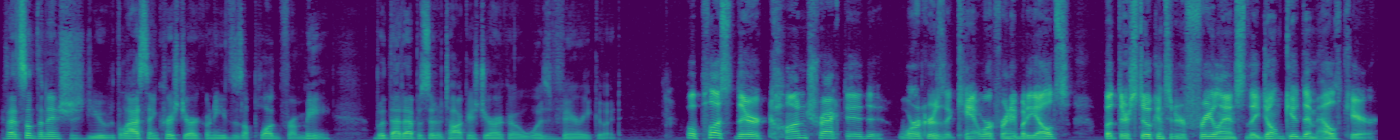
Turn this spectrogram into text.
if that's something that interests you, the last thing Chris Jericho needs is a plug from me. But that episode of Talk is Jericho was very good. Well, plus they're contracted workers that can't work for anybody else, but they're still considered freelance, so they don't give them health care.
